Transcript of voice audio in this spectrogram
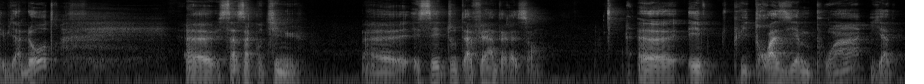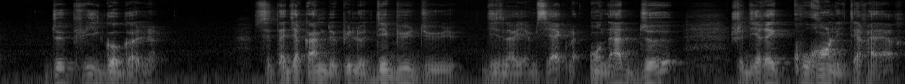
et bien d'autres. Ça, ça continue. Et c'est tout à fait intéressant. Et puis, troisième point, il y a depuis Gogol, c'est-à-dire quand même depuis le début du 19e siècle, on a deux, je dirais, courants littéraires.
